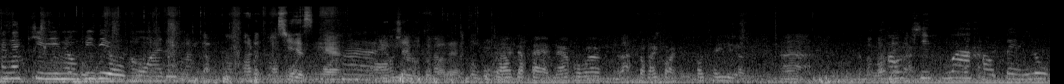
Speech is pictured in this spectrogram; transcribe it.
ฮาราคิริโนวิดีโอมัวดีมั้ง あれらしいですね YouTube とかで จะจะแปลกนะ เพราะว่าสมัยก่อนเขาใช้เรือ เขาคิดว่าเขาเป็นลูก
